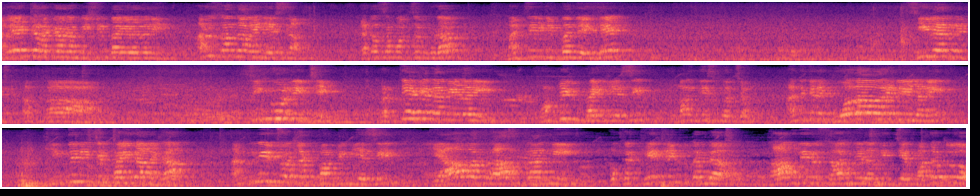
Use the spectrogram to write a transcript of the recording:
అనేక రకాల మిషన్ భగీరథని అనుసంధానం చేసినాం గత సంవత్సరం కూడా మంచినీటి ఇబ్బంది అయితే సీలేరు నుంచి సింగూరు నుంచి ప్రత్యేకంగా నీళ్ళని పంపింగ్ పై చేసి మనం తీసుకొచ్చాం. అందుకని గోదావరి నీళ్ళని కింది నుంచి పై దాకా అన్ని చోట్లకు పంపింగ్ చేసి యావత్ రాష్ట్రాన్ని ఒక కేంద్రీకృతంగా తాగునీరు సాగునీరు అందించే పద్ధతిలో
